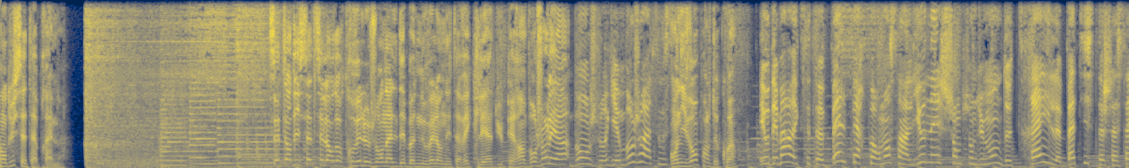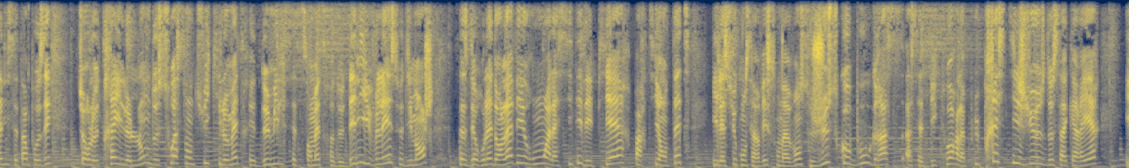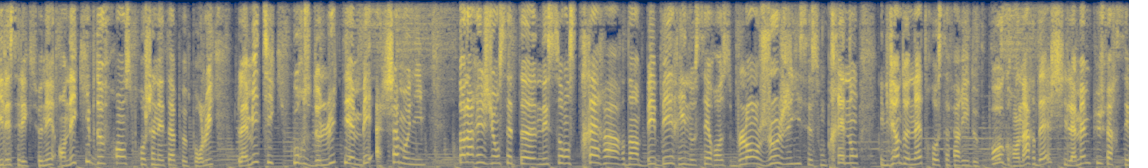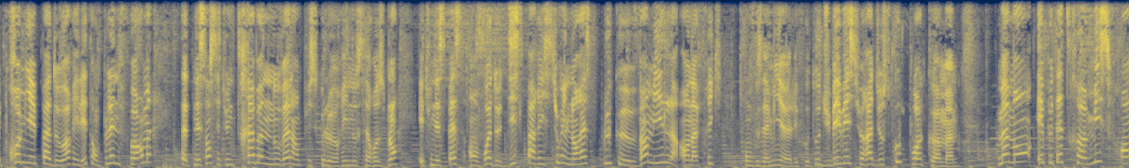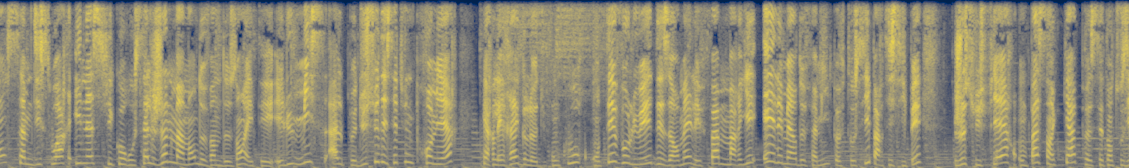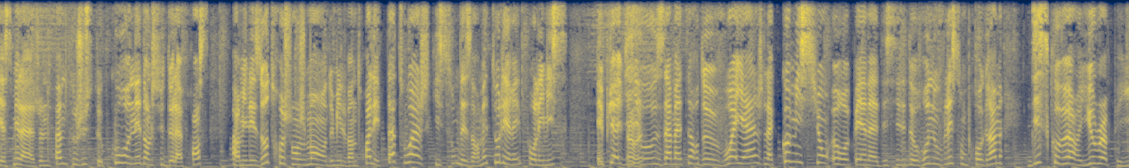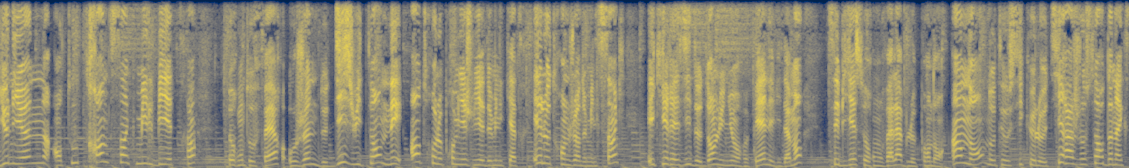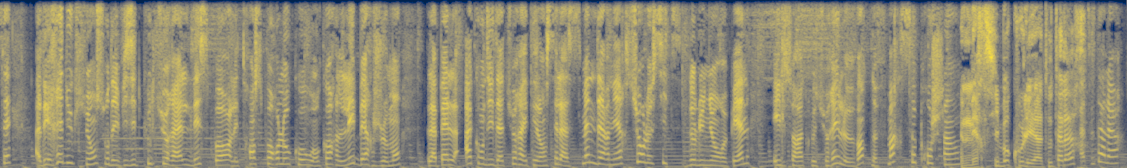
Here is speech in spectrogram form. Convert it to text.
attendu cet après-midi. 7h17, c'est l'heure de retrouver le journal des bonnes nouvelles. On est avec Léa Dupérin. Bonjour Léa. Bonjour Guillaume, bonjour à tous. On y va, on parle de quoi? Et on démarre avec cette belle performance. Un lyonnais champion du monde de trail, Baptiste Chassagne, s'est imposé sur le trail long de 68 km et 2700 mètres de dénivelé ce dimanche. Ça se déroulait dans l'Aveyron, à la Cité des Pierres. Parti en tête, il a su conserver son avance jusqu'au bout grâce à cette victoire la plus prestigieuse de sa carrière. Il est sélectionné en équipe de France. Prochaine étape pour lui, la mythique course de l'UTMB à Chamonix. Dans la région, cette naissance très rare d'un bébé rhinocéros blanc, Joji, c'est son prénom. Il vient de naître au safari de Pogre en Ardèche. Il a même pu faire ses premiers pas dehors. Il est en pleine forme. Cette naissance est une très bonne nouvelle hein, puisque le rhinocéros blanc est une espèce en voie de disparition. Il n'en reste plus que 20 000 en Afrique. On vous a mis euh, les photos du bébé sur radioscoop.com. Maman est peut-être Miss France. Samedi soir, Inès Chico-Roussel, jeune maman de 22 ans, a été élue Miss Alpes du Sud et c'est une première car les règles du concours ont évolué. Désormais, les femmes mariées et les mères de famille peuvent aussi participer. Je suis fière, on passe un cap, s'est enthousiasmée la jeune femme tout juste couronnée dans le sud de la France. Parmi les autres changements en 2023, les tatouages qui sont désormais tolérés pour les Miss. Et puis avis ah aux amateurs de voyage, la Commission européenne a décidé de renouveler son programme Discover Europe Union. En tout, 35 000 billets de train seront offerts aux jeunes de 18 ans nés entre le 1er juillet 2004 et le 30 juin 2005 et qui résident dans l'Union européenne évidemment. Ces billets seront valables pendant un an. Notez aussi que le tirage au sort donne accès à des réductions sur des visites culturelles, les sports, les transports locaux ou encore l'hébergement. L'appel à candidature a été lancé la semaine dernière sur le site de l'Union européenne et il sera clôturé le 29 mars prochain. Merci beaucoup Léa. À tout à l'heure. À tout à l'heure.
